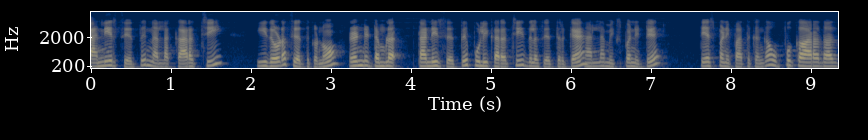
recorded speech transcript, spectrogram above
தண்ணீர் சேர்த்து நல்லா கரைச்சி இதோட சேர்த்துக்கணும். ரெண்டு டம்ளர் தண்ணீர் சேர்த்து புளி கரைச்சி இதில் சேர்த்துருக்கேன். நல்லா மிக்ஸ் பண்ணிவிட்டு டேஸ்ட் பண்ணி பார்த்துக்கோங்க. உப்பு காரம் ஏதாவது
